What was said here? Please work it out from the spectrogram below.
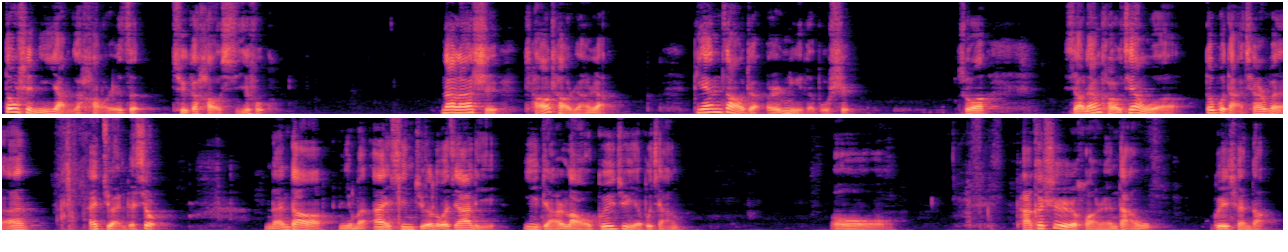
都是你养个好儿子，娶个好媳妇。”那拉氏吵吵嚷嚷，编造着儿女的不是，说：“小两口见我都不打签问安。”还卷着袖，难道你们爱新觉罗家里一点老规矩也不讲？哦，塔克士恍然大悟，规劝道：“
